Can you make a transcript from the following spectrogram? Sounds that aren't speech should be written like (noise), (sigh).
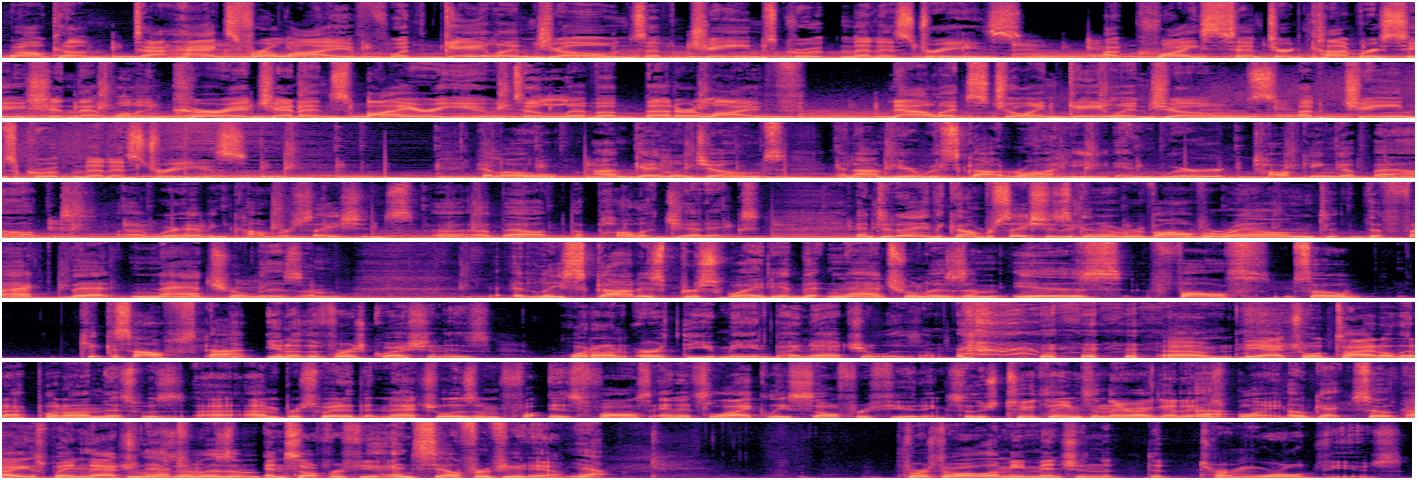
Welcome to Hacks for Life with Galen Jones of James Group Ministries, a Christ centered conversation that will encourage and inspire you to live a better life. Now let's join Galen Jones of James Group Ministries. Hello, I'm Galen Jones, and I'm here with Scott Rahi, and we're talking about, uh, we're having conversations uh, about apologetics. And today the conversation is going to revolve around the fact that naturalism, at least Scott is persuaded that naturalism is false. So kick us off, Scott. You know, the first question is what on earth do you mean by naturalism? (laughs) um, the actual title that I put on this was uh, I'm persuaded that naturalism fa- is false and it's likely self refuting. So there's two things in there I got to explain. Uh, okay, so I explain naturalism, naturalism and self refuting. And self refuting, yeah. yeah. First of all, let me mention the, the term worldviews.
